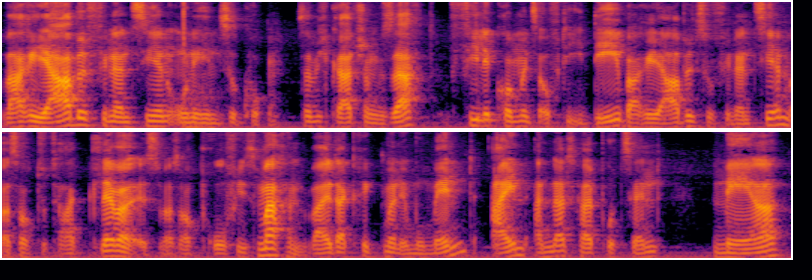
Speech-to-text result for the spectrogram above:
Variabel finanzieren, ohne hinzugucken. Das habe ich gerade schon gesagt. Viele kommen jetzt auf die Idee, variabel zu finanzieren, was auch total clever ist, was auch Profis machen, weil da kriegt man im Moment ein, anderthalb Prozent mehr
